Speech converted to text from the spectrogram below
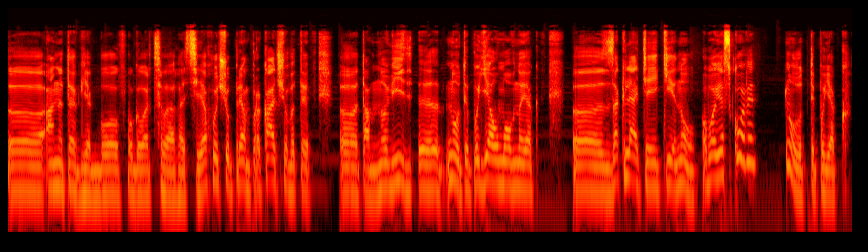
Е, а не так, як було в Hogwarts Legacy. Я хочу прям прокачувати е, там нові. Ну, типу, є умовно як закляття, які ну, обов'язкові. Ну, от, типу, як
